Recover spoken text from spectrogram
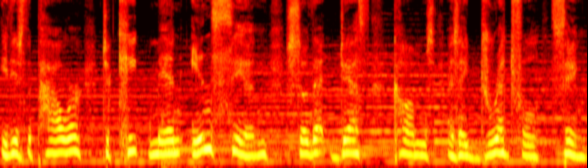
It is the power to keep men in sin so that death comes as a dreadful thing.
